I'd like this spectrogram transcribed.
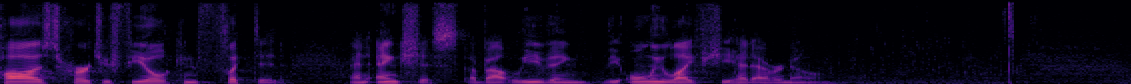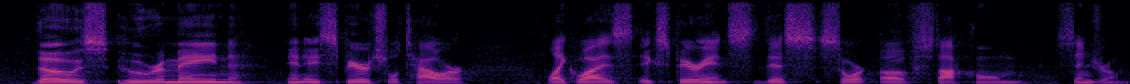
caused her to feel conflicted and anxious about leaving the only life she had ever known. Those who remain in a spiritual tower likewise experience this sort of Stockholm syndrome.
